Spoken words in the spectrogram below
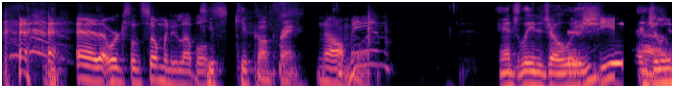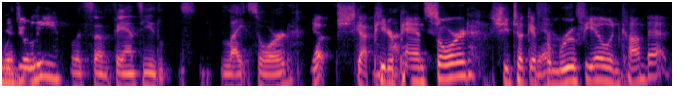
that works on so many levels. keep going, Frank. No keep going. man, Angelina there Jolie she is, uh, Angelina with- Jolie. with some fancy light sword. Yep, she's got Peter Pan's sword. She took it Yeah. from Rufio in combat.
